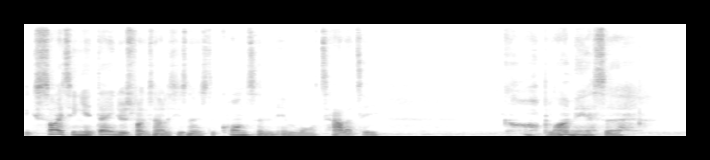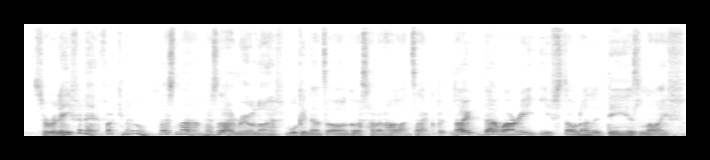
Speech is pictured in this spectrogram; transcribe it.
exciting yet dangerous functionality is known as the quantum immortality. God, blimey, it's a, it's a relief, isn't it? Fucking hell. Imagine that. Imagine that in real life. Walking down to Argos, having a heart attack. But no, don't worry, you've stolen a deer's life.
